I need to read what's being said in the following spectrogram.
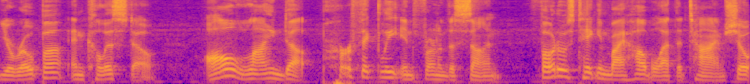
Europa, and Callisto, all lined up perfectly in front of the sun. Photos taken by Hubble at the time show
